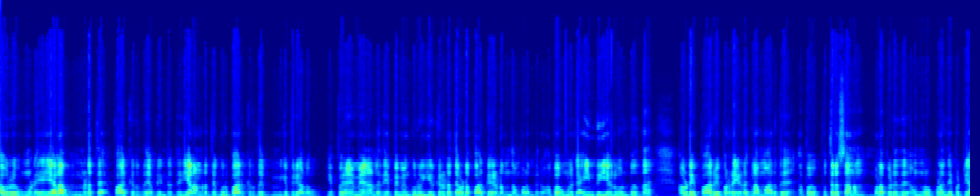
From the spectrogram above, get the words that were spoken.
அவர் உங்களுடைய ஏழாம் இடத்தை பார்க்கறது அப்படின்றது ஏழாம் இடத்தை குரு பார்க்கறது மிகப்பெரிய அளவு. எப்பயுமே நல்லது. எப்பயுமே குரு இருக்கிற இடத்தை விட பார்க்குற இடம் தான் பலம் பெறும். அப்போ உங்களுக்கு ஐந்து ஏழு ஒன்பது தான் அவருடைய பார்வைப்படுற இடங்களாக மாறுது. அப்போ புத்திரஸ்தானம் பலப்படுது உங்கள் குழந்தை பற்றிய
